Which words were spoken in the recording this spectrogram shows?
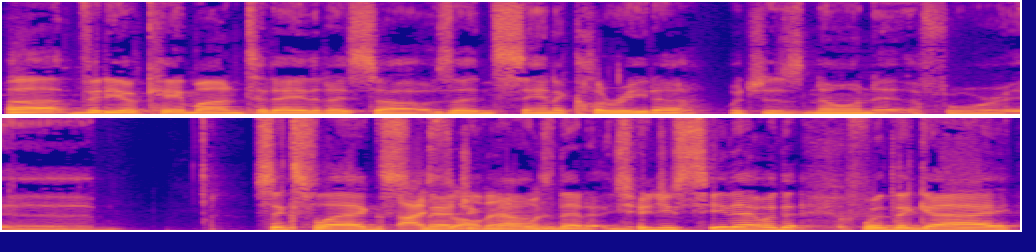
uh, video came on today that I saw. It was in Santa Clarita, which is known for uh, Six Flags I Magic Mountains. That did you see that with the with the guy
